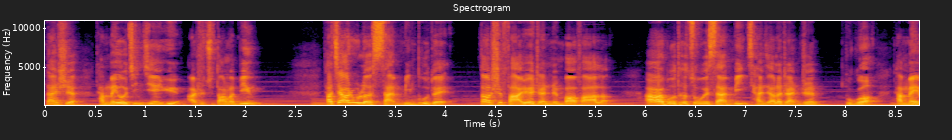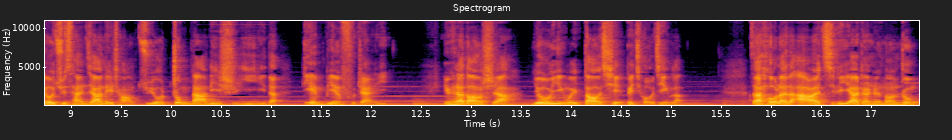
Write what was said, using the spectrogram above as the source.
但是他没有进监狱，而是去当了兵。他加入了伞兵部队，当时法越战争爆发了。阿尔伯特作为伞兵参加了战争，不过他没有去参加那场具有重大历史意义的奠边府战役，因为他当时啊又因为盗窃被囚禁了。在后来的阿尔及利亚战争当中，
